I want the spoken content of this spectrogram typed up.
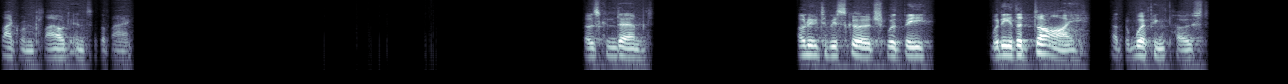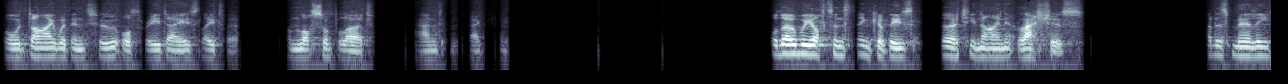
flagrum plowed into the bag. Those condemned, only to be scourged, would, be, would either die at the whipping post or would die within two or three days later from loss of blood and infection. Although we often think of these 39 lashes, that is merely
